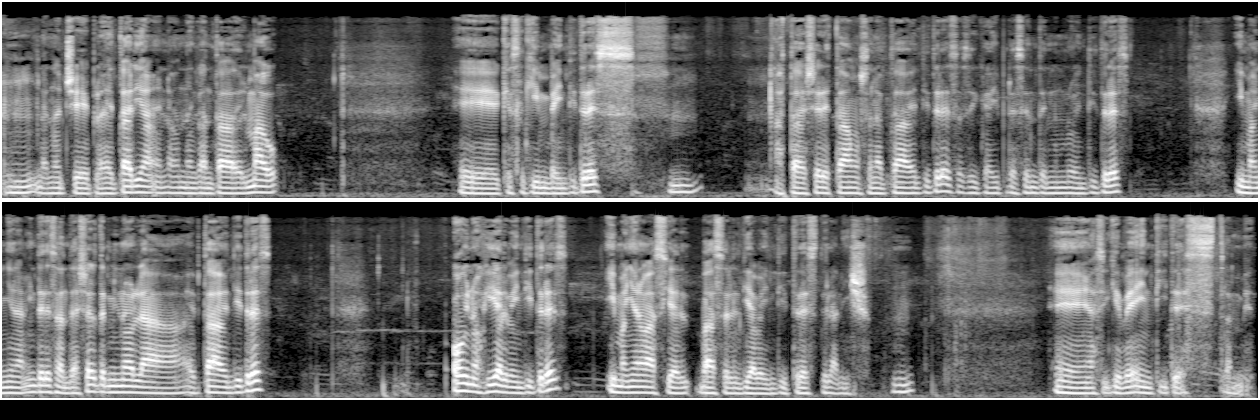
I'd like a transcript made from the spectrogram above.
mm, la noche planetaria en la onda encantada del mago, eh, que es el Kim 23. Mm. Hasta ayer estábamos en la octava 23, así que ahí presente el número 23. Y mañana, interesante, ayer terminó la heptada 23, hoy nos guía el 23 y mañana va a ser, va a ser el día 23 del anillo. Eh, así que 23 también.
